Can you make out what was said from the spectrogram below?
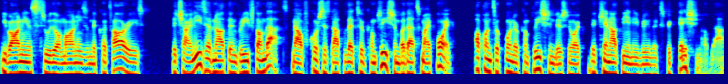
Iranians through the Omanis and the Qataris the Chinese have not been briefed on that. Now, of course, it's not led to completion, but that's my point. Up until point of completion, there's no, there cannot be any real expectation of that.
